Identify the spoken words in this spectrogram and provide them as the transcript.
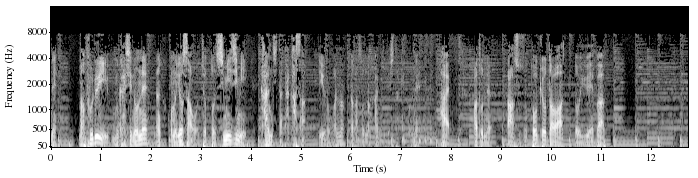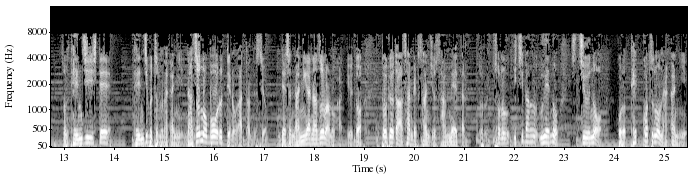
う、ね、まあ古い昔のね、なんかこの良さをちょっとしみじみ感じた高さっていうのかな。なんかそんな感じでしたけどね。はい。あとね、あ、そうそう、東京タワーといえば、その展示して、展示物の中に謎のボールっていうのがあったんですよ。で、それ何が謎なのかっていうと、東京タワー333メートル、その一番上の地中のこの鉄骨の中に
